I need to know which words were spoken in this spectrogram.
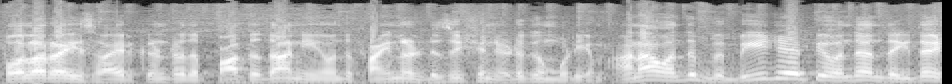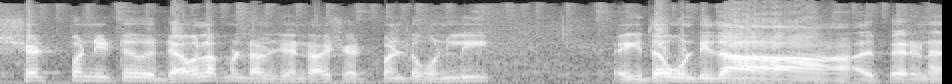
போலரைஸ் ஆயிருக்குன்றதை பார்த்து தான் நீங்கள் வந்து ஃபைனல் டிசிஷன் எடுக்க முடியும். ஆனால் வந்து பிஜேபி வந்து அந்த இதை ஷெட் பண்ணிவிட்டு டெவலப்மெண்ட் அஜெண்டா ஷெட் பண்ணிட்டு ஒன்லி இதை ஒண்டி தான் அது பேர் என்ன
